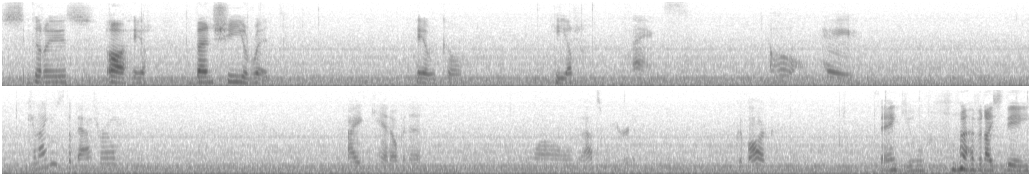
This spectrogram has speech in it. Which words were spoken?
cigarettes. Oh, here, Banshee Red. Here we go. Here. Thanks. Oh, hey. Can I use the bathroom? I can't open it. Well, that's weird. Good luck. Thank you. Have a nice day.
